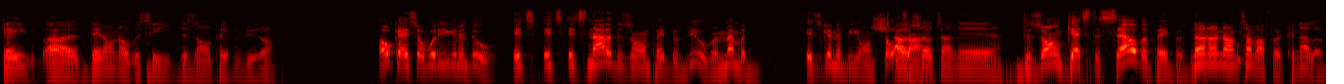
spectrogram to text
They uh they don't oversee DAZN pay per view though. Okay, so what are you gonna do? It's it's it's not a DAZN pay per view. Remember, it's gonna be on Showtime. Oh, Showtime, yeah, yeah. DAZN gets to sell the pay per view. No, no, no. I'm talking about for Canelo.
